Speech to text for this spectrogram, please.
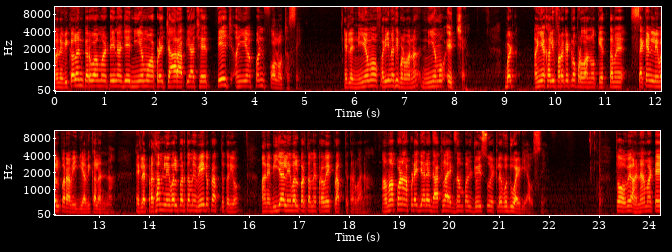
અને વિકલન કરવા માટેના જે નિયમો આપણે ચાર આપ્યા છે તે જ અહીંયા પણ ફોલો થશે. એટલે નિયમો ફરી નથી ભણવાના, નિયમો એ જ છે. બટ અહીંયા ખાલી ફરક એટલો પડવાનો કે તમે સેકન્ડ લેવલ પર આવી ગયા વિકલનના. એટલે પ્રથમ લેવલ પર તમે વેગ પ્રાપ્ત કર્યો અને બીજા લેવલ પર તમે પ્રવેગ પ્રાપ્ત કરવાના. આમાં પણ આપણે જ્યારે દાખલા એક્ઝામ્પલ જોઈશું એટલે વધુ આઈડિયા આવશે. તો હવે આના માટે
